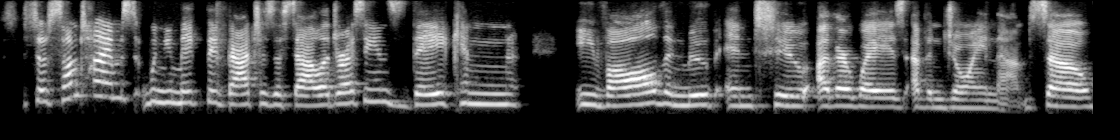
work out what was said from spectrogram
so sometimes when you make big batches of salad dressings, they can evolve and move into other ways of enjoying them. So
